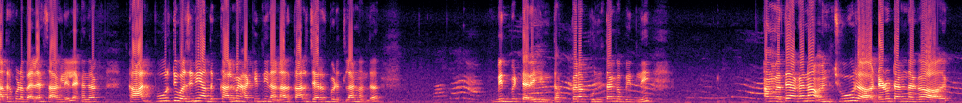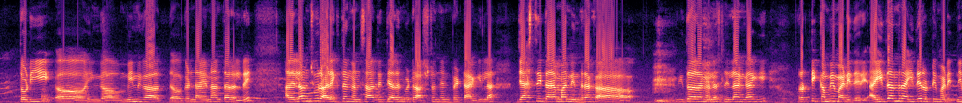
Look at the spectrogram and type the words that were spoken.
ಆದ್ರೂ ಕೂಡ ಬ್ಯಾಲೆನ್ಸ್ ಆಗಲಿಲ್ಲ. ಯಾಕಂದ್ರೆ ಕಾಲು ಪೂರ್ತಿ ವಜನಿ ಅದಕ್ಕೆ ಕಾಲ್ ಮೇಲೆ ಹಾಕಿದ್ನಿ ನಾನು, ಅದು ಕಾಲು ಜರದ್ ಬಿಡುತ್ತಲ್ಲ ನಂದು. ಬಿದ್ದುಬಿಟ್ಟೆ ರೀ ಹಿಂಗೆ ದಕ್ಕನ ಕುಂತಂಗೆ ಬಿದ್ನಿ. ಹಂಗತೆ ನಾ ಒಂಚೂರು ಅಡ್ಡಾಡೋ ಟೈಮ್ದಾಗ ತೊಡಿ ಹಿಂಗೆ ಮೀನ್ಗ ಗಂಡ ಏನ ಅಂತಾರಲ್ರಿ ಅದೆಲ್ಲ ಒಂಚೂರು ಅಳಿಕ್ದಂಗೆ ಅನ್ಸಾತೈತಿ ಅದನ್ನ ಬಿಟ್ಟರೆ ಅಷ್ಟೊಂದು ಪೆಟ್ಟು ಆಗಿಲ್ಲ. ಜಾಸ್ತಿ ಟೈಮ್ ನಿಂದ್ರಕ ಇದು ಆದಂಗೆ ಅನ್ನಿಸ್ಲಿಲ್ಲ ಹಂಗಾಗಿ ರೊಟ್ಟಿ ಕಮ್ಮಿ ಮಾಡಿದೆ ರೀ. ಐದು ಅಂದ್ರೆ ಐದೇ ರೊಟ್ಟಿ ಮಾಡಿದ್ನಿ,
